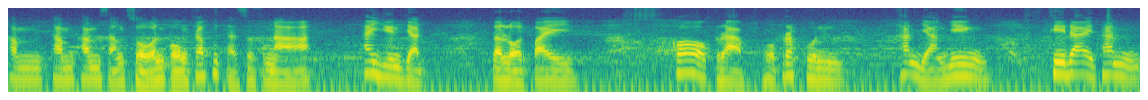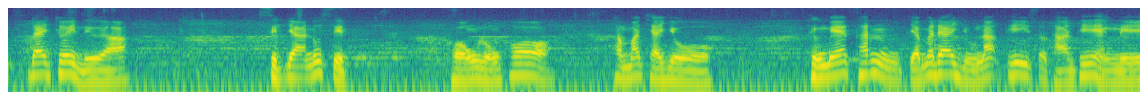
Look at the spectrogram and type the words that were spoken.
คำธรรมคำสั่งสอนของพระพุทธศาสนา ให้ยืนหยัดตลอดไป ก็กราบขอบพระคุณท่านอย่างยิ่งที่ได้ท่านได้ช่วยเหลือสิทธิานุสิทธิ์ของหลวงพ่อธรรมชโย ถึงแม้ท่านจะไม่ได้อยู่ณที่สถานที่แห่งนี้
